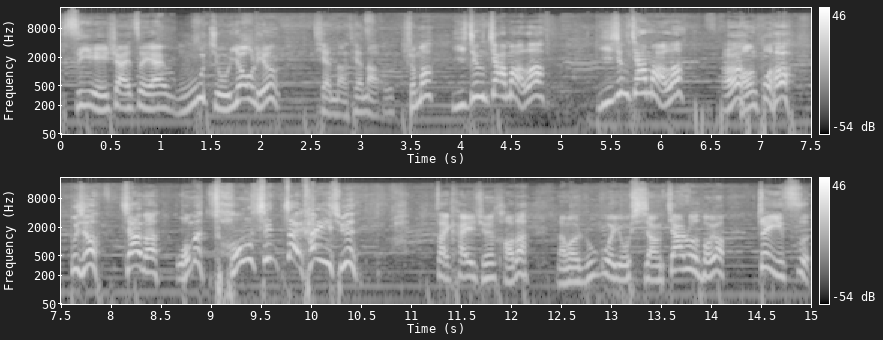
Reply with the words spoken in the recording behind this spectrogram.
c h i z i 五九幺零。天哪，天哪，什么已经加满了？已经加满了？啊，不好，不行，加满，我们重新再开一群。再开一群。好的，那么如果有想加入的朋友，这一次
